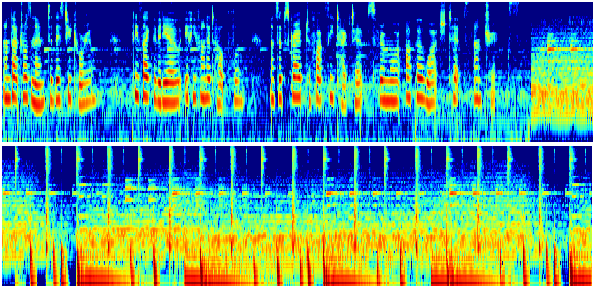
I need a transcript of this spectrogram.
And that draws an end to this tutorial. Please like the video if you found it helpful and subscribe to Foxy Tech Tips for more Oppo Watch tips and tricks.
